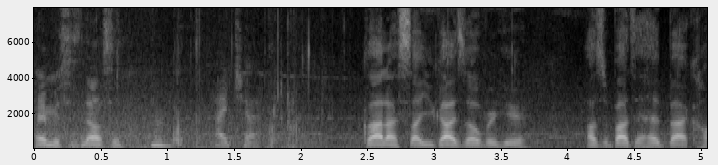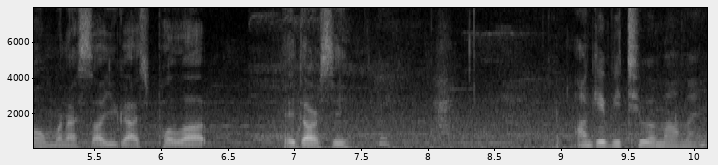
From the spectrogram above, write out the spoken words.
Hey, Mrs. Nelson. Hmm. Hi, Chuck. Glad I saw you guys over here. I was about to head back home when I saw you guys pull up. Hey, Darcy. I'll give you two a moment.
